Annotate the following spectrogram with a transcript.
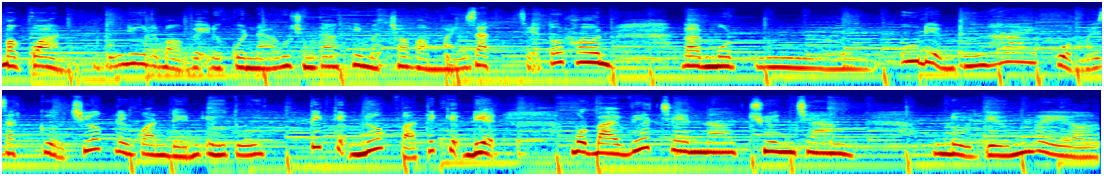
bảo quản cũng như là bảo vệ được quần áo của chúng ta khi mà cho vào máy giặt sẽ tốt hơn. Và một ưu điểm thứ hai của máy giặt cửa trước liên quan đến yếu tố tiết kiệm nước và tiết kiệm điện. Một bài viết trên chuyên trang nổi tiếng về ờ,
